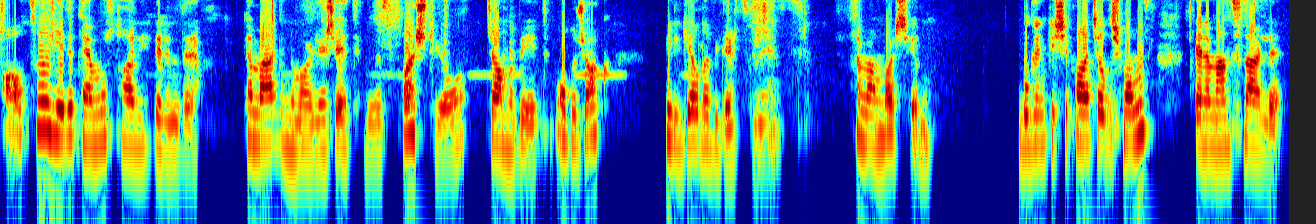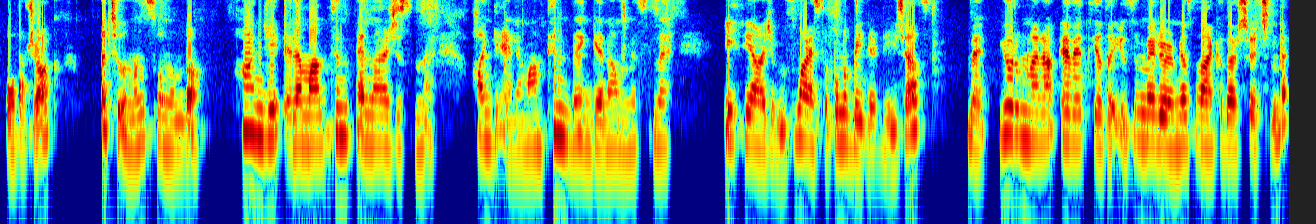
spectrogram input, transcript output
6-7 Temmuz tarihlerinde temel numaroloji eğitimimiz başlıyor. Canlı bir eğitim olacak. Bilgi alabilirsiniz. Hemen başlayalım. Bugünkü şifa çalışmamız elementlerle olacak. Açılımın sonunda hangi elementin enerjisine, hangi elementin dengelenmesine ihtiyacımız varsa bunu belirleyeceğiz. Ve yorumlara evet ya da izin veriyorum yazan arkadaşlar için de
